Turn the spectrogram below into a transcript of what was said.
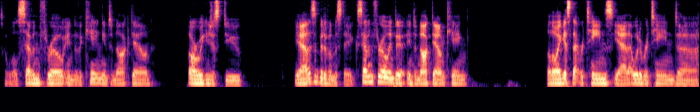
So we'll seven throw into the king into knockdown. Or we can just do yeah, that's a bit of a mistake. Seven throw into into knockdown king. Although I guess that retains yeah, that would have retained uh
